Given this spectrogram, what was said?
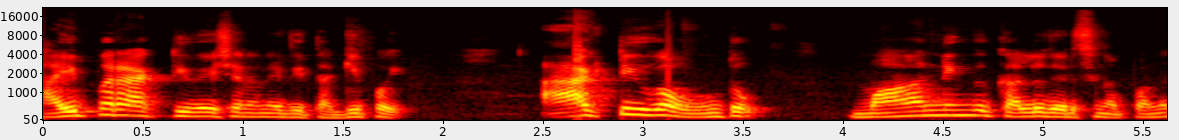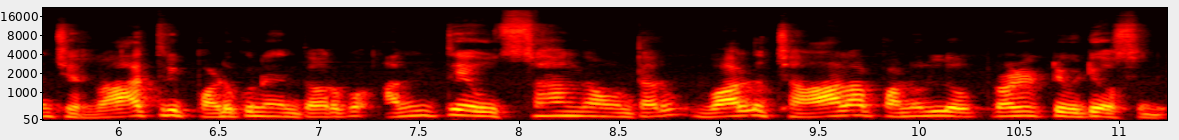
హైపర్ యాక్టివేషన్ అనేది తగ్గిపోయి యాక్టివ్గా ఉంటూ మార్నింగ్ కళ్ళు తెరిచినప్పటి నుంచి రాత్రి పడుకునేంత వరకు అంతే ఉత్సాహంగా ఉంటారు. వాళ్ళు చాలా పనుల్లో ప్రొడక్టివిటీ వస్తుంది.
